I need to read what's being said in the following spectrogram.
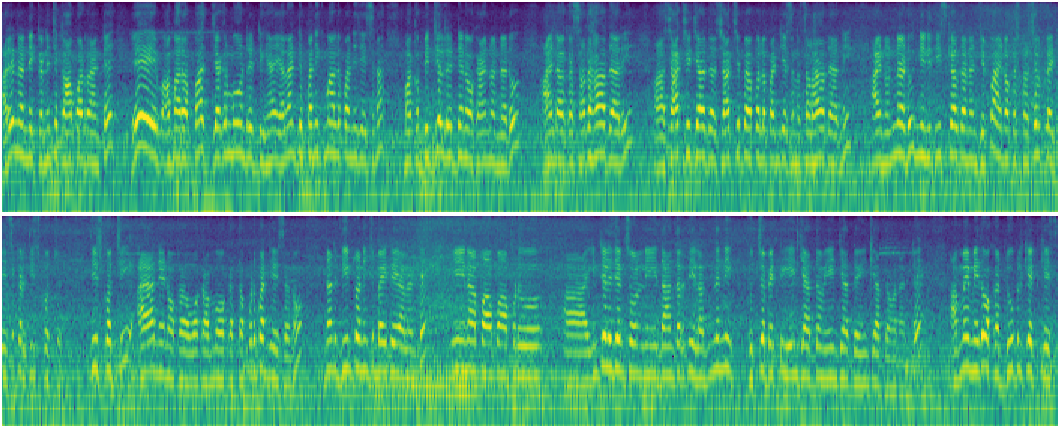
అరే నన్ను ఇక్కడి నుంచి కాపాడరా అంటే ఏ అమర జగన్మోహన్ రెడ్డి ఎలాంటి పనికిమాల పని చేసినా మాకు బిజ్జల్ రెడ్డి అని ఒక ఆయన ఉన్నాడు. ఆయన ఒక సలహాదారి ఆ సాక్షి సాక్షి పేపర్లో పనిచేసిన సలహాదారిని ఆయన ఉన్నాడు నేను తీసుకెళ్తానని చెప్పి ఆయన ఒక స్పెషల్ ఫ్లైట్ వేసి ఇక్కడ తీసుకొచ్చాడు తీసుకొచ్చి ఆ నేను ఒక ఒక ఒక తప్పుడు పని చేశాను. నన్ను దీంట్లో నుంచి బయట వేయాలంటే ఈయన పాపం అప్పుడు ఇంటెలిజెన్స్ వాళ్ళని దాని తర్వాత వీళ్ళందరినీ కూర్చోబెట్టి ఏం చేద్దాం ఏం చేద్దాం ఏం చేద్దాం అని అంటే అమ్మాయి మీద ఒక డూప్లికేట్ కేసు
